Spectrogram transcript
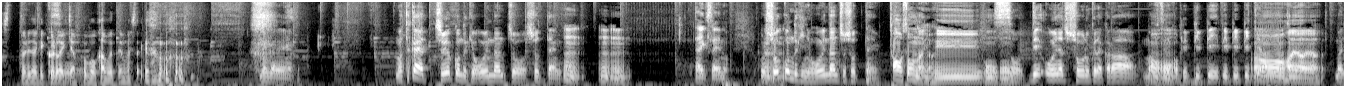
一人だけ黒いキャップ帽をかぶってましたけど。なんかね、まあ、高谷中学校の時応援団長しょったやんか。うん、うん、うん。体育祭の。俺、小学校の時に応援団長しょったんよ。あ、そうなんや。へえ。そう。で、応援団長小6だから、まあ、普通にこう、ピッピッピッピッピッピッってああ、やるんだけどはいはいはい。まあ、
